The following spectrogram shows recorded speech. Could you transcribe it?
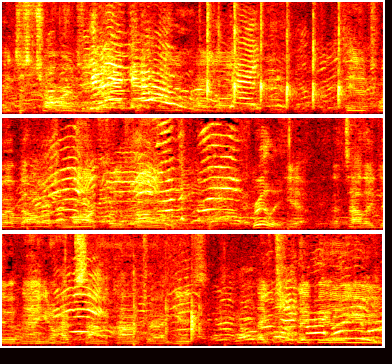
they just charge you Get in, get out! pay Okay. like 10 or 12 dollars a month for the phone. Really? Yeah, that's how they do it now. You don't have to sign a contract. You just, they, they bill you,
